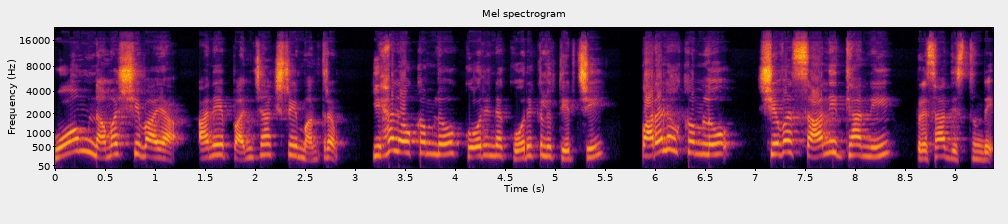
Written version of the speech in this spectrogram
ఓం నమ శివాయ అనే పంచాక్షరి మంత్రం ఇహలోకంలో కోరిన కోరికలు తీర్చి పరలోకంలో శివ సాన్నిధ్యాన్ని ప్రసాదిస్తుంది.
